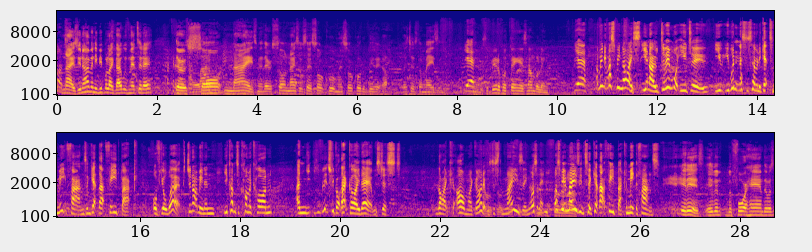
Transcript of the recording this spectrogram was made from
God. nice. You know how many people like that we've met today? They're so nice, man. They're so nice. It's it's so cool, man. So cool to be there. Oh, it's just amazing. Yeah. It's a beautiful thing. It's humbling. Yeah, I mean, it must be nice, you know, doing what you do. You, you wouldn't necessarily get to meet fans and get that feedback of your work. Do you know what I mean? And you come to Comic Con, and you- you've literally got that guy there. It was just like, oh my god, it was just amazing, wasn't it? Must be amazing to get that feedback and meet the fans. It is. Even beforehand, there was.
